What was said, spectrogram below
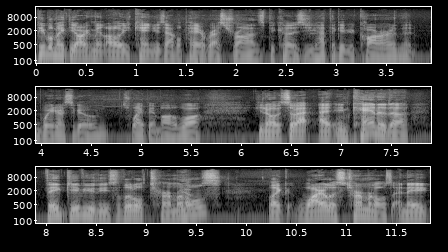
people make the argument, oh, you can't use Apple Pay at restaurants because you have to give your card and the waiter has to go and swipe in, blah blah blah. You know, so at, at, in Canada, they give you these little terminals, like wireless terminals, and they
